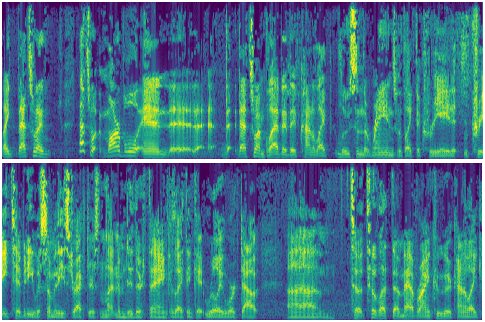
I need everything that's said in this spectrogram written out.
like that's what I that's what Marvel and uh, th- that's why I'm glad that they've kind of like loosened the reins with like the creative creativity with some of these directors and letting them do their thing because I think it really worked out um, to to let them have Ryan Coogler kind of like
